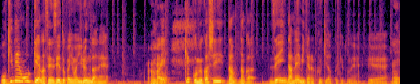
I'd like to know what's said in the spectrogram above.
置き弁 OK な先生とか今いるんだねはい。結構昔だなんか全員ダメみたいな空気だったけどねへえはい。い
